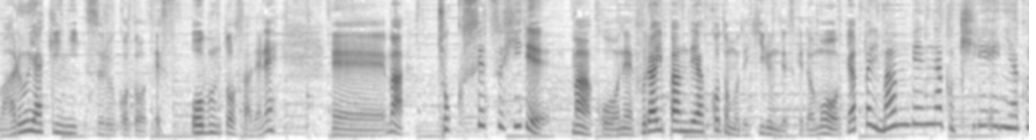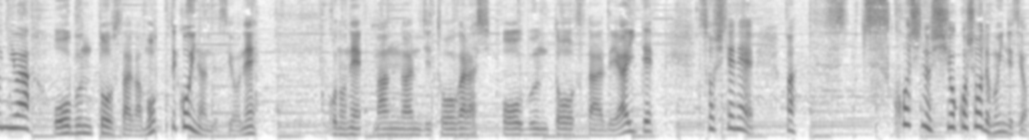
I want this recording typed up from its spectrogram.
丸焼きにすることです。オーブントースターでねえー、まあ、直接火で、まあこうね、フライパンで焼くこともできるんですけどもやっぱりまんべんなく綺麗に焼くにはオーブントースターがもってこいなんですよね。このね万願寺唐辛子オーブントースターで焼いてそしてね、まあ、少しの塩コショウでもいいんですよ。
